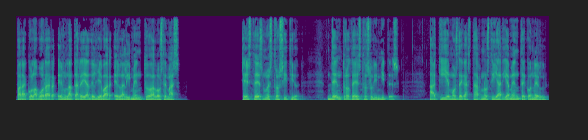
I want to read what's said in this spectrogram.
para colaborar en la tarea de llevar el alimento a los demás. Este es nuestro sitio, dentro de estos límites. Aquí hemos de gastarnos diariamente con Él,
